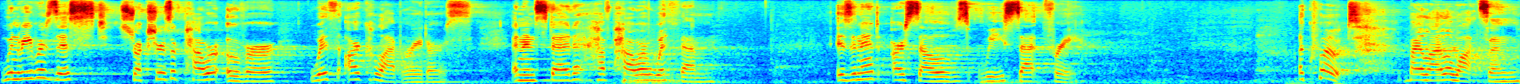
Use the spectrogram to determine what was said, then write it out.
when we resist structures of power over with our collaborators and instead have power with them, isn't it ourselves we set free? A quote by Lilla Watson,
